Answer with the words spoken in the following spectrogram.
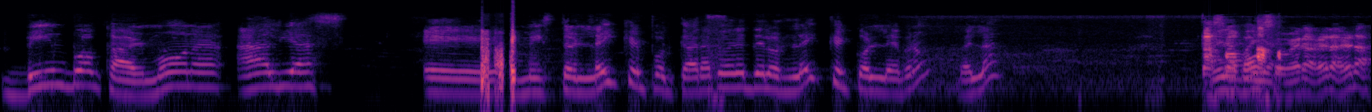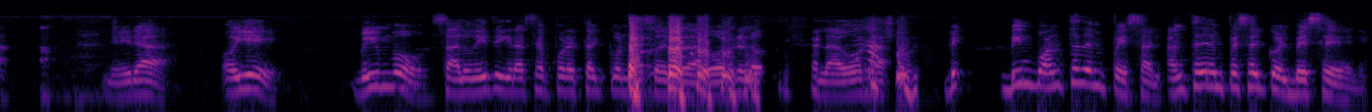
Bimbo Carmona, alias eh, Mr. Laker, porque ahora tú eres de los Lakers con LeBron, ¿verdad? Está famoso, mira, mira, mira. Mira, oye, Bimbo, saludito y gracias por estar con nosotros. La gorra, la gorra. Bimbo, antes de empezar, antes de empezar con el BCN,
